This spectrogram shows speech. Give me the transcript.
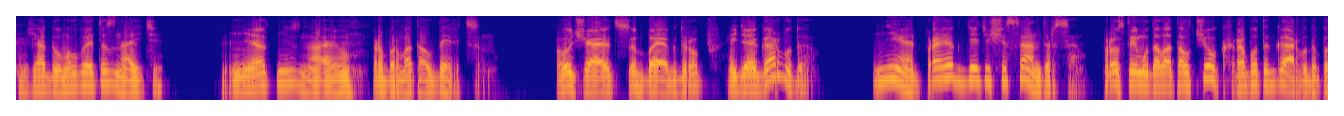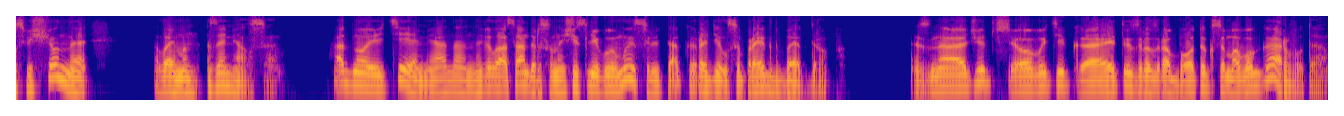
Я думал, вы это знаете». «Нет, не знаю», — пробормотал Дэвидсон. «Получается, бэкдроп — идея Гарвуда?» «Нет, проект детище Сандерса. Просто ему дала толчок работа Гарвуда, посвященная...» Лайман замялся. Одной теме она навела Сандерса на счастливую мысль, так и родился проект «Бэкдроп». «Значит, все вытекает из разработок самого Гарвуда»,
